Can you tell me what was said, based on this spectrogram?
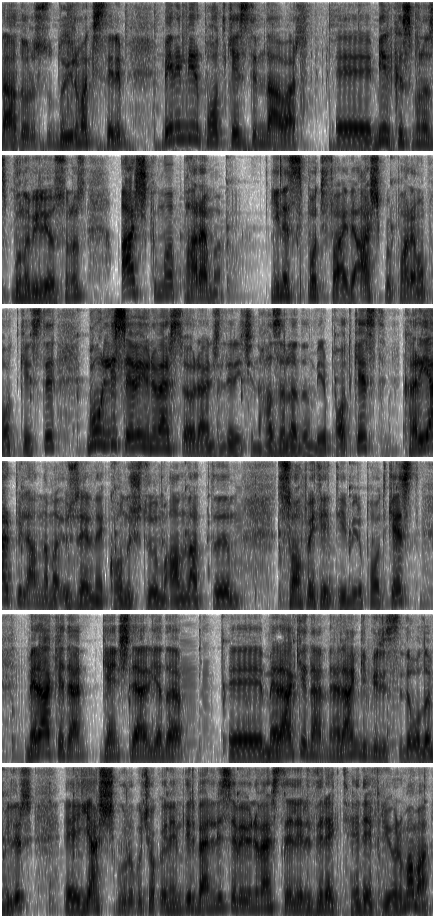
daha doğrusu duyurmak isterim. Benim bir podcast'im daha var. E, bir kısmınız bunu biliyorsunuz. Aşk mı para mı? Yine Spotify'da Aşk mı Para mı podcast'i. Bu lise ve üniversite öğrencileri için hazırladığım bir podcast. Kariyer planlama üzerine konuştuğum, anlattığım, sohbet ettiğim bir podcast. Merak eden gençler ya da e, merak eden herhangi birisi de olabilir. E, yaş grubu çok önemlidir. Ben lise ve üniversiteleri direkt hedefliyorum ama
